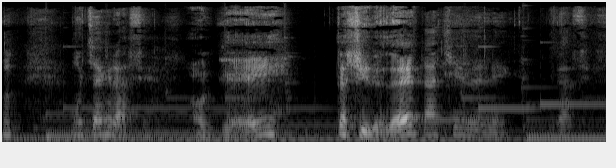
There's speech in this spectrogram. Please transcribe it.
Muchas gracias. Ok. Tachirede. Tachirede. Gracias.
